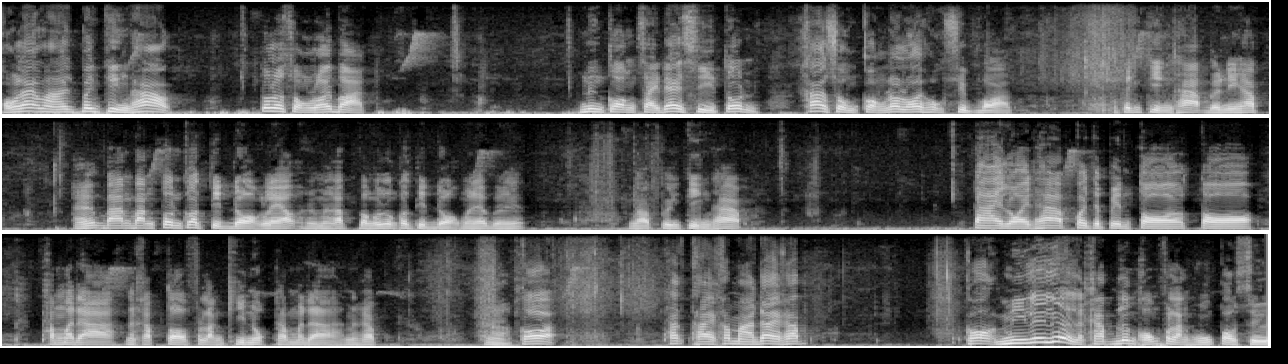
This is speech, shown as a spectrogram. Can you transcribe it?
ของแรกมาเป็นกิ่งท่าต้นละสองร้อยบาทหนึ่งกล่องใส่ได้สี่ต้น ค่าส่งกล่องละร้อยหกสิบบาท เป็นกิ่งทาบแบบนี้ครับ บางบางต้นก็ติดดอกแล้วเห็นไหมครับ บางต้นก็ติดดอกมาแล้วแบบนี้นะครับเป็นกิ่งทาบ ใต้รอยทาบก็จะเป็นตอตอธรรมดานะครับ ตอฝรั่งขี้นกธรรมดานะครับอ่าก็ทักทายเข้ามาได้ครับ ก็มีเรื่อยๆแหละครับ เรื่องของฝรั่งหูเป่าซื้อ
